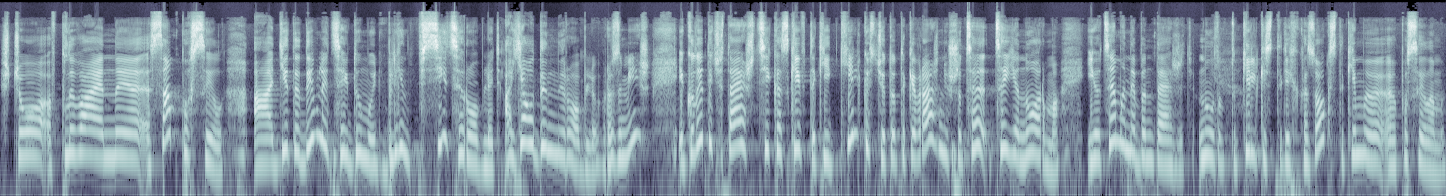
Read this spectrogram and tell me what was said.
що впливає не сам посил, а діти дивляться і думають, блін, всі це роблять, а я один не роблю. Розумієш? І коли ти читаєш ці казки в такій кількості, то таке враження, що це, це є норма. І оце мене бентежить. Ну, тобто кількість таких казок з такими е, посилами.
